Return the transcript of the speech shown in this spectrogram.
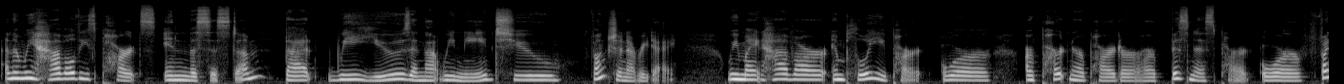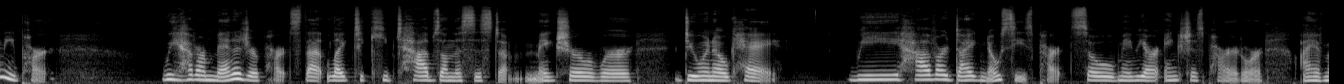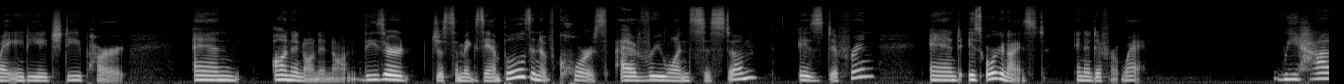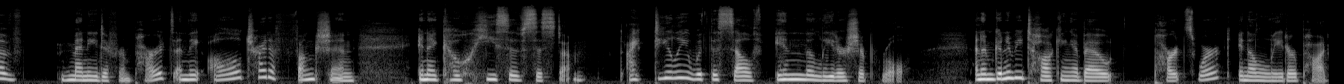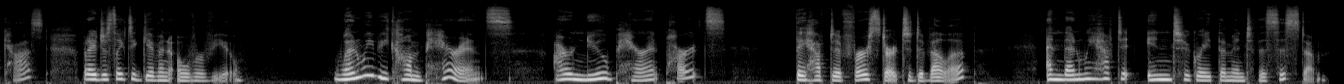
And then we have all these parts in the system that we use and that we need to function every day. We might have our employee part or our partner part or our business part or funny part. We have our manager parts that like to keep tabs on the system, make sure we're doing okay. We have our diagnoses part, so maybe our anxious part, or I have my ADHD part, and on and on and on. These are just some examples. And of course, everyone's system is different and is organized in a different way we have many different parts and they all try to function in a cohesive system, ideally with the self in the leadership role. And I'm going to be talking about parts work in a later podcast, but I just like to give an overview. When we become parents, our new parent parts, they have to first start to develop and then we have to integrate them into the system.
